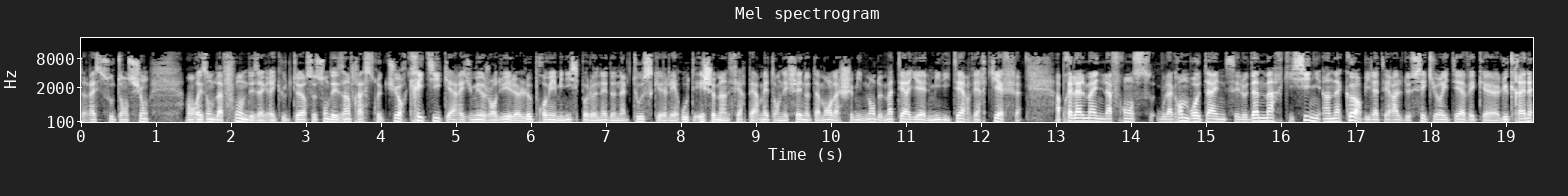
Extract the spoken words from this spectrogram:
restent sous tension en raison de la fronde des agriculteurs, ce sont des infrastructures critiques, a résumé aujourd'hui le Premier ministre polonais Donald Tusk. Les routes et chemins de fer permettent en effet notamment l'acheminement de matériel militaire vers Kiev. Après l'Allemagne, la France ou la Grande-Bretagne, c'est le Danemark qui signe un accord bilatéral de sécurité avec euh, l'Ukraine.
